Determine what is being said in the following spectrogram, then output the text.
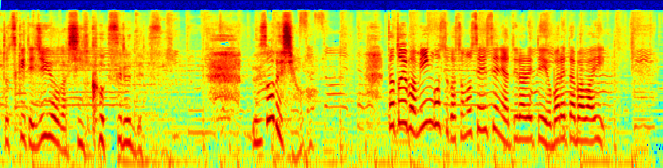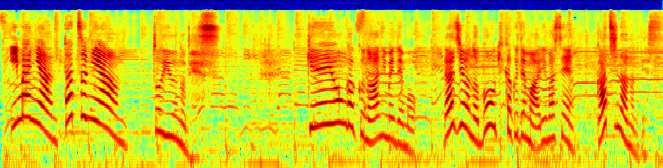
とつけて授業が進行するんです。嘘でしょ？例えばミンゴスがその先生に当てられて呼ばれた場合「今にゃん立つにゃん!」というのです。軽音楽のアニメでもラジオの某企画でもありません。ガチなのです。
